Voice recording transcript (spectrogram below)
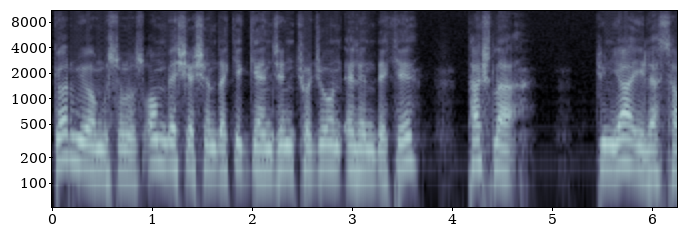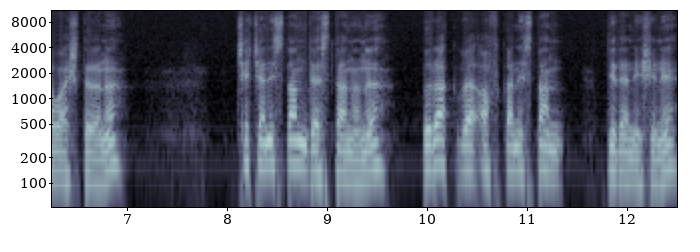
görmüyor musunuz? 15 yaşındaki gencin, çocuğun elindeki taşla dünya ile savaştığını, Çeçenistan destanını, Irak ve Afganistan direnişini,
